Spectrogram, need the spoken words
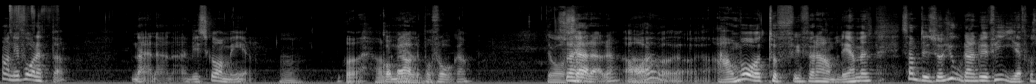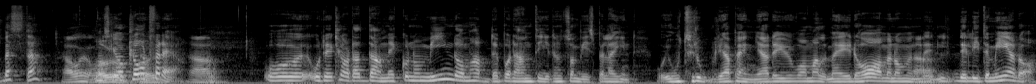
Ja, ni får detta. Nej, nej, nej. Vi ska ha mer. Han- Kommer aldrig på frågan. Var Så här är det. Ja, ja. Han var tuff i förhandlingar men samtidigt så gjorde han det för IFKs bästa. Ja. Man ska Jo, ha klart jo. för det. Ja. Och, och det är klart att den ekonomin de hade på den tiden som vi spelade in, och otroliga pengar, det är ju vad Malmö är idag, men de, det, det är lite mer då.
